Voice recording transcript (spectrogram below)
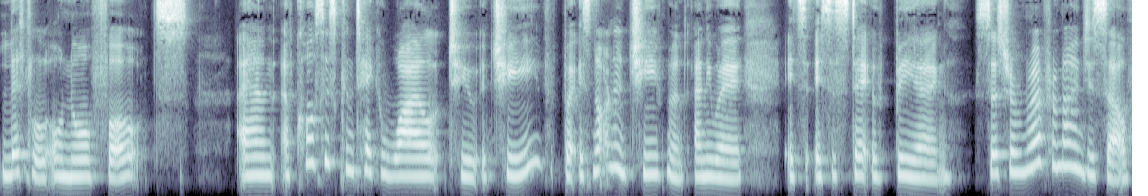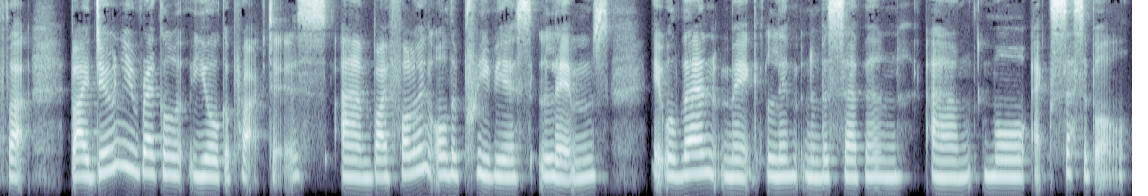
little or no thoughts. And of course, this can take a while to achieve, but it's not an achievement anyway. It's it's a state of being. So to remind yourself that by doing your regular yoga practice and by following all the previous limbs, it will then make limb number seven um, more accessible.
